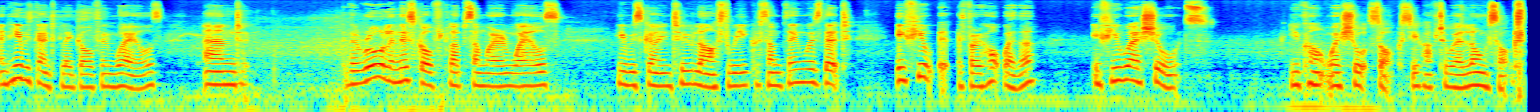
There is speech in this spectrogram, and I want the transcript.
and he was going to play golf in Wales, and the rule in this golf club somewhere in Wales, he was going to last week or something, was that if you it's very hot weather, if you wear shorts, you can't wear short socks. You have to wear long socks.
